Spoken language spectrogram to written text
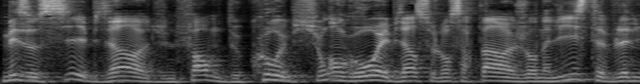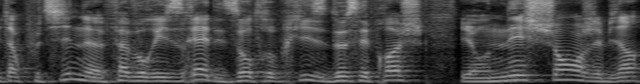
mais aussi eh bien, d'une forme de corruption. En gros, eh bien, selon certains journalistes, Vladimir Poutine favoriserait des entreprises de ses proches et en échange, eh bien,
